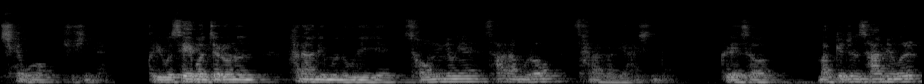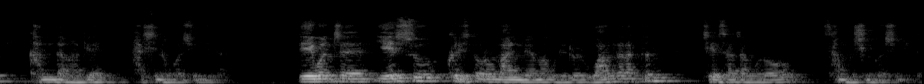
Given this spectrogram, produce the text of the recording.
채워 주신다. 그리고 세 번째로는 하나님은 우리에게 성령의 사람으로 살아가게 하신다. 그래서 맡겨준 사명을 감당하게 하시는 것입니다. 네 번째 예수 그리스도로 말미암아 우리를 왕과 같은 제사장으로 삼으신 것입니다.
